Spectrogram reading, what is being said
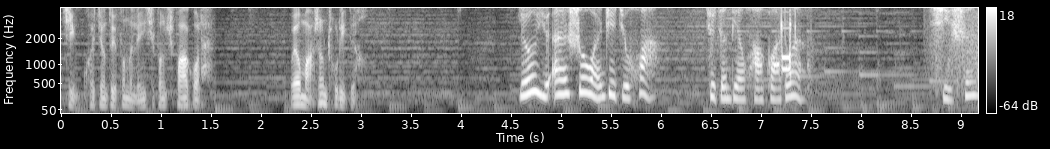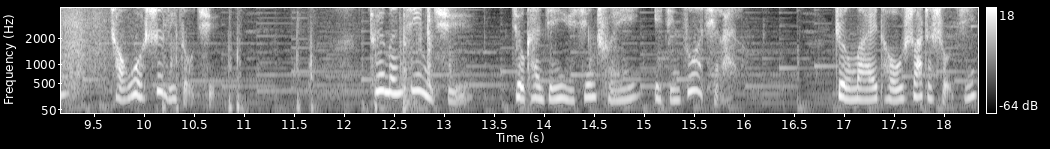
尽快将对方的联系方式发过来，我要马上处理掉。”刘雨安说完这句话，就将电话挂断了，起身朝卧室里走去。推门进去，就看见玉星锤已经坐起来了。正埋头刷着手机，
